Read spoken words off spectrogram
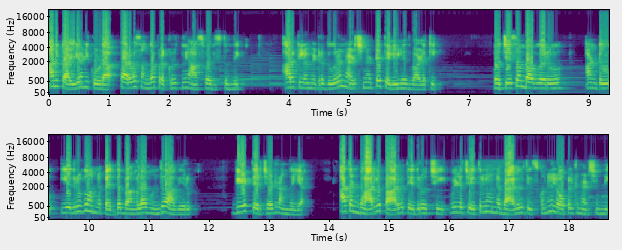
అని కళ్యాణి కూడా పరవశంగా ప్రకృతిని ఆస్వాదిస్తుంది. అర కిలోమీటర్ దూరం నడిచినట్టే తెలియలేదు వాళ్ళకి. వచ్చేసాం బాబుగారు! అంటూ ఎదురుగా ఉన్న పెద్ద బంగ్లా ముందు ఆగారు. గేట్ తెరిచాడు రంగయ్య. అతని భార్య పార్వతి ఎదురొచ్చి వీళ్ళ చేతుల్లో ఉన్న బ్యాగులు తీసుకొని లోపలికి నడిచింది.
